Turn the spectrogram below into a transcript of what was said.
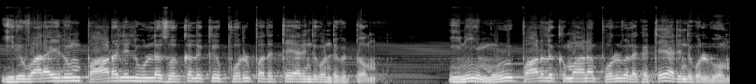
இதுவரையிலும் பாடலில் உள்ள சொற்களுக்கு பொருள் பதத்தை அறிந்து கொண்டு விட்டோம். இனி முழு பாடலுக்குமான பொருள் விளக்கத்தை அறிந்து கொள்வோம்.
